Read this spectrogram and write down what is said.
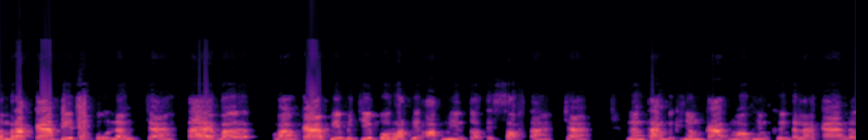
សម្រាប់ការពារតពួកនឹងចាតែបើបើការពារប្រជាពលរដ្ឋវាអត់មានតតែសោះតាចានឹងតាំងពីខ្ញុំកើតមកខ្ញុំឃើញតឡាការនៅ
